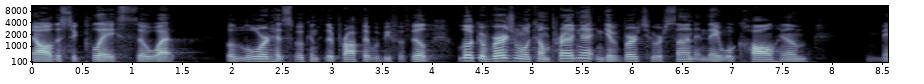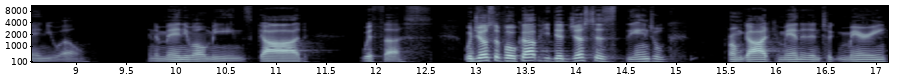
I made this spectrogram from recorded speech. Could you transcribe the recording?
Now, all this took place so what the Lord had spoken to the prophet would be fulfilled. Look, a virgin will come pregnant and give birth to her son, and they will call him Emmanuel. And Emmanuel means God with us. When Joseph woke up, he did just as the angel from God commanded and took Mary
